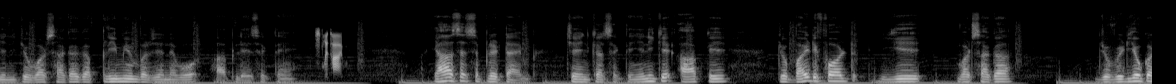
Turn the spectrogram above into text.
यानी जो व्हाट्सएप का प्रीमियम वर्जन है वो आप ले सकते हैं। यहाँ से स्प्लिट टाइम चेंज कर सकते हैं, यानी कि आपके जो बाय डिफ़ॉल्ट ये व्हाट्सएप जो वीडियो का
